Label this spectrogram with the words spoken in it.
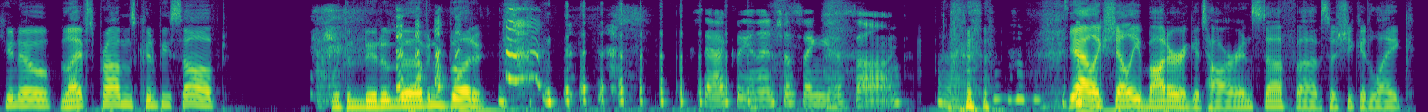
you know, life's problems could be solved with a little love and butter. exactly, and then she'll sing you a song. Yeah, like Shelley bought her a guitar and stuff, uh, so she could like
